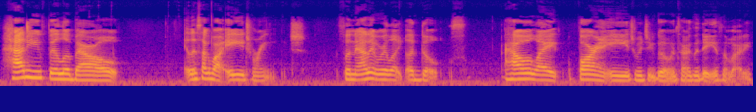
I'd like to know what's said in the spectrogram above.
how do you feel about let's talk about age range. So now that we're like adults, how like far in age would you go in terms of dating somebody?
